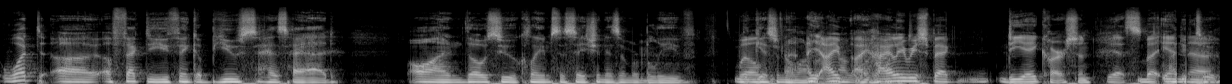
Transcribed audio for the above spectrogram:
what uh, effect do you think abuse has had on those who claim cessationism or believe Well, no longer. I, I, I highly respect D.A. Carson. Yes, but I in uh,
